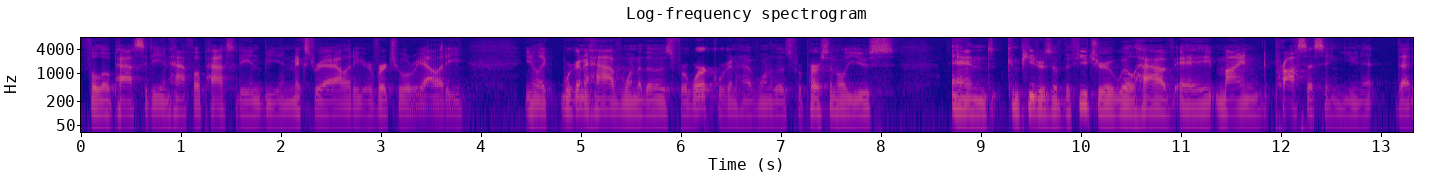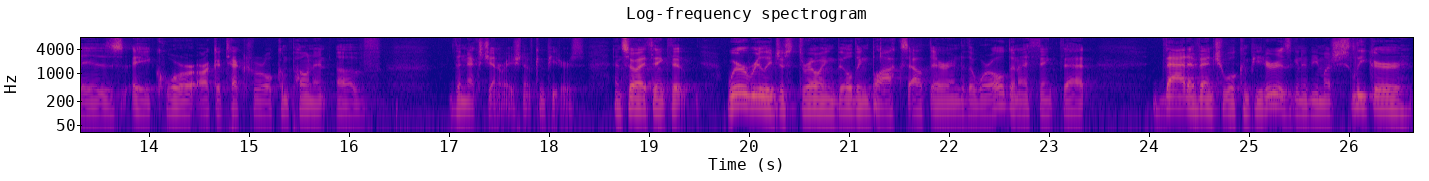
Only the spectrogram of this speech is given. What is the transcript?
full opacity and half opacity and be in mixed reality or virtual reality. You know like we're going to have one of those for work we're going to have one of those for personal use and computers of the future will have a mind processing unit that is a core architectural component of the next generation of computers. And so I think that we're really just throwing building blocks out there into the world. And I think that that eventual computer is going to be much sleeker,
